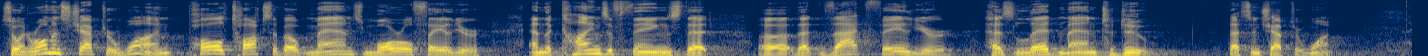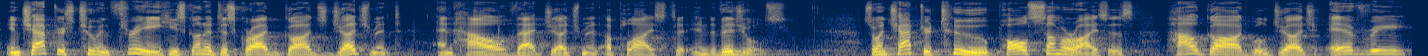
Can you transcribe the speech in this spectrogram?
So in Romans chapter one, Paul talks about man's moral failure and the kinds of things that uh, that, that failure has led man to do. That's in chapter one. In chapters two and three, he's going to describe God's judgment and how that judgment applies to individuals. So in chapter two, Paul summarizes how God will judge every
